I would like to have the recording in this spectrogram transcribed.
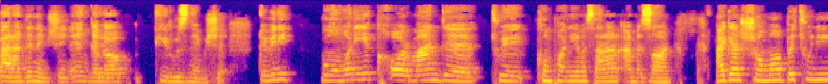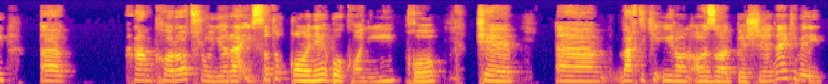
برنده نمیشه. این انقلاب پیروز نمیشه. ببینید به عنوان یک کارمند توی کمپانی مثلا امازون. اگر شما بتونی همکارات رو یا رئیسات رو قانع بکنی خب که وقتی که ایران آزاد بشه نه که برید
